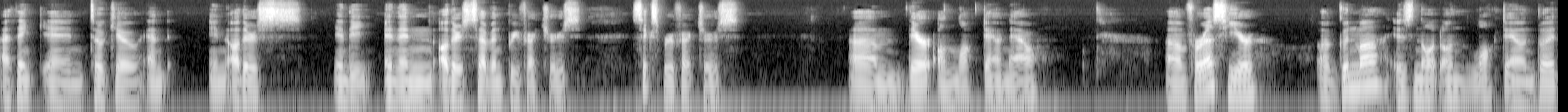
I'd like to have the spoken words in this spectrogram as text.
I think in Tokyo and in others in the and in other seven prefectures, six prefectures, um, they're on lockdown now. Um, for us here, uh, Gunma is not on lockdown, but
